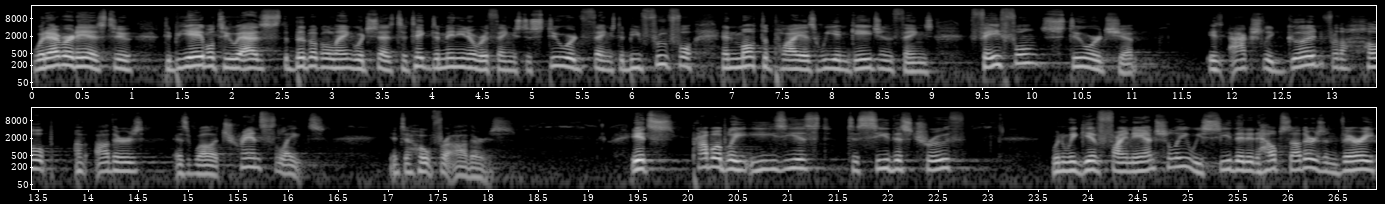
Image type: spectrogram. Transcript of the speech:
whatever it is, to, to be able to, as the biblical language says, to take dominion over things, to steward things, to be fruitful and multiply as we engage in things. Faithful stewardship is actually good for the hope of others as well. It translates into hope for others. It's probably easiest to see this truth when we give financially. We see that it helps others in very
